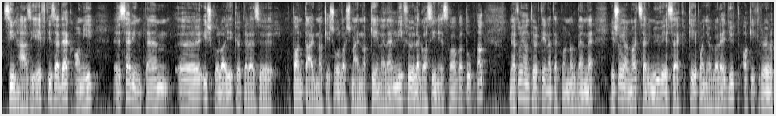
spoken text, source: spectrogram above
színházi évtizedek, ami szerintem iskolai kötelező tantárgynak és olvasmánynak kéne lenni, főleg a színész hallgatóknak, mert olyan történetek vannak benne, és olyan nagyszerű művészek képanyaggal együtt, akikről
